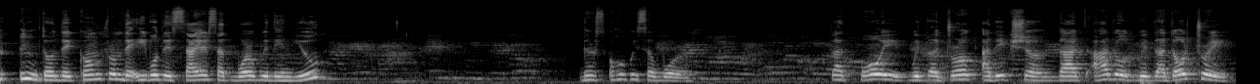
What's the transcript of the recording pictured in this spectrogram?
Don't they come from the evil desires at work within you? There's always a war. That boy with a drug addiction, that adult with adultery,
